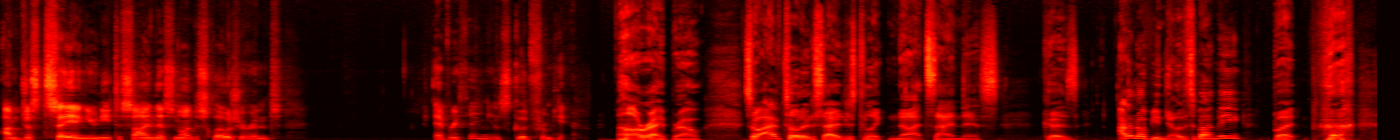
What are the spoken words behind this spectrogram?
I'm just saying you need to sign this non-disclosure and everything is good from here. All right, bro. So I've totally decided just to like not sign this because I don't know if you know this about me, but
